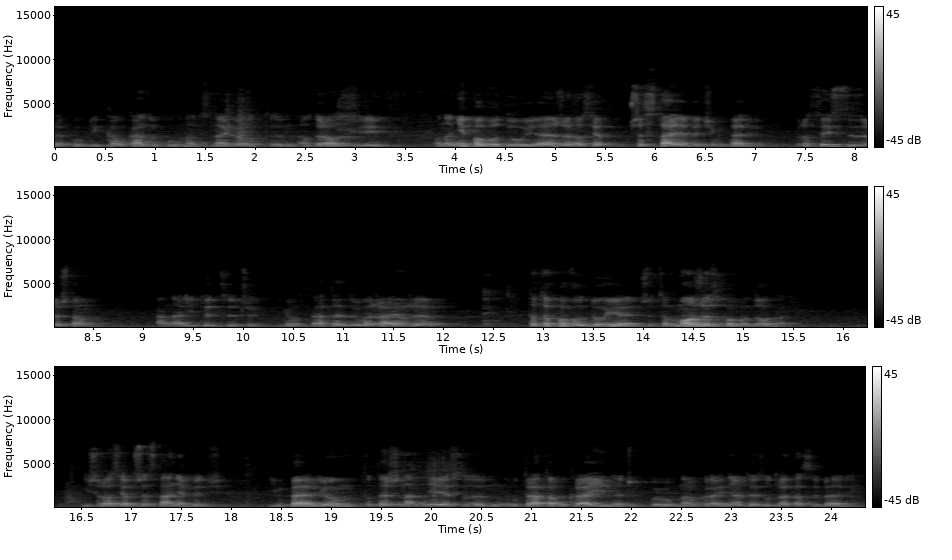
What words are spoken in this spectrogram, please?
Republik Kaukazu Północnego od, od Rosji, ono nie powoduje, że Rosja przestaje być imperium. Rosyjscy zresztą analitycy czy geostrategzy uważają, że to, co powoduje, czy co może spowodować, iż Rosja przestanie być imperium, to też nie jest utrata Ukrainy, czy wpływów na Ukrainie, ale to jest utrata Syberii.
